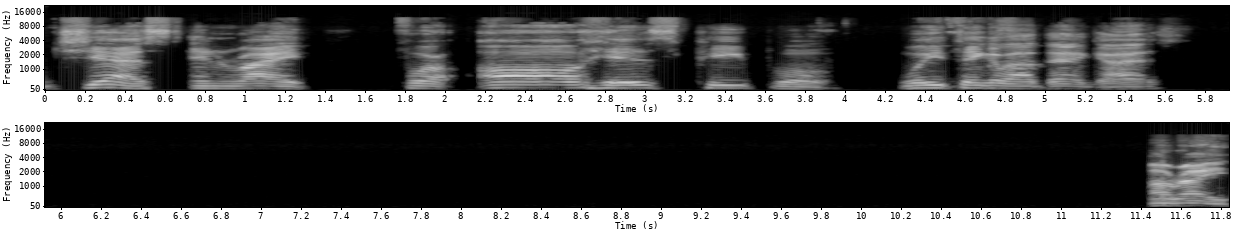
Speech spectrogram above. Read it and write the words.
just and right for all his people. What do you think about that, guys? All right.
